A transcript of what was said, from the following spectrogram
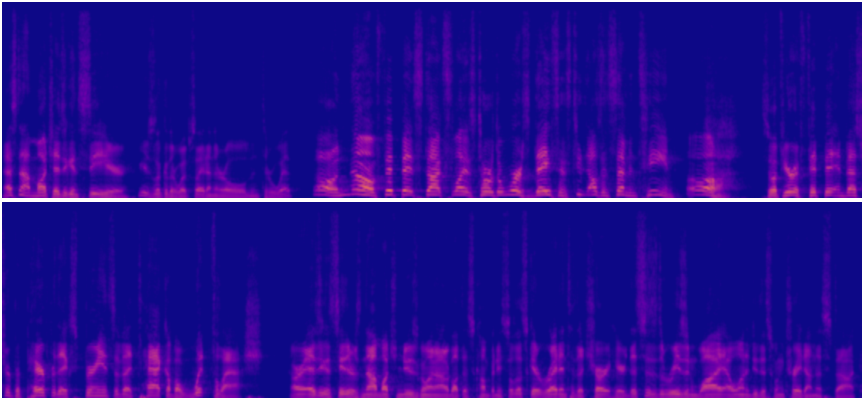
That's not much, as you can see here. Here's a look at their website on their old interweb. Oh no, Fitbit stock slides toward the worst day since 2017. Oh. So if you're a Fitbit investor, prepare for the experience of attack of a whip flash. All right, as you can see, there's not much news going on about this company. So let's get right into the chart here. This is the reason why I want to do the swing trade on this stock.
